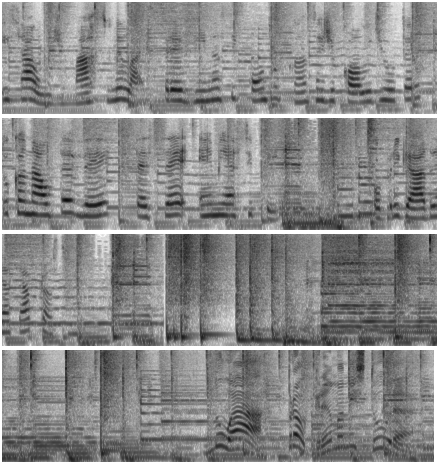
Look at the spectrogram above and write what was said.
e Saúde, Março Lilás. Previna-se contra o câncer de colo de útero do canal TV TCMSP. Obrigada e até a próxima. No ar, programa Mistura.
